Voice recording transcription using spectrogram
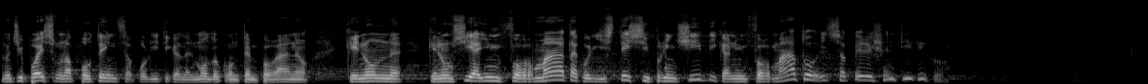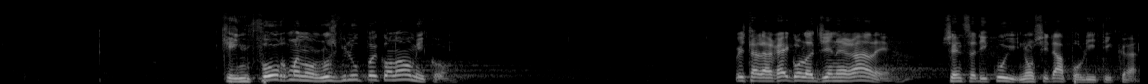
Non ci può essere una potenza politica nel mondo contemporaneo che non, che non sia informata con gli stessi principi che hanno informato il sapere scientifico, che informano lo sviluppo economico. Questa è la regola generale, senza di cui non si dà politica,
